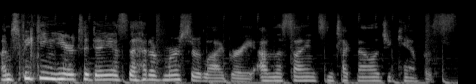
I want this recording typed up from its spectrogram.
I'm speaking here today as the head of Mercer Library on the Science and Technology campus.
